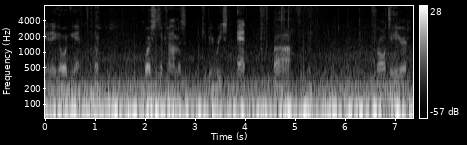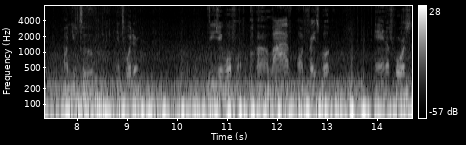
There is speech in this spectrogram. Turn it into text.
Here they go again. questions or comments can be reached at uh, for all to hear on YouTube and Twitter. DJ Wolf uh, live on Facebook, and of course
